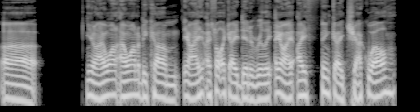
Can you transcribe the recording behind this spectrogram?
uh, you know, I want I want to become. You know, I, I felt like I did a really. You know, I I think I check well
